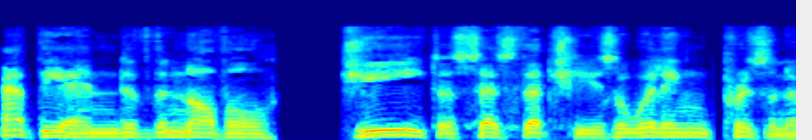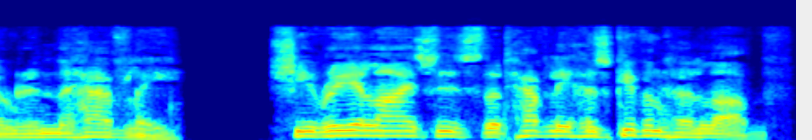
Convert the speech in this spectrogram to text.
At the end of the novel, Geeta says that she is a willing prisoner in the Haveli. She realizes that Haveli has given her love.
